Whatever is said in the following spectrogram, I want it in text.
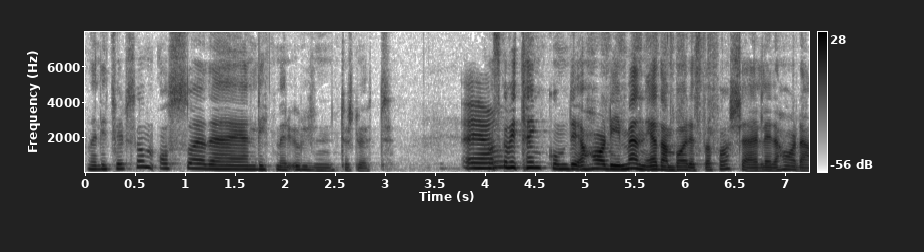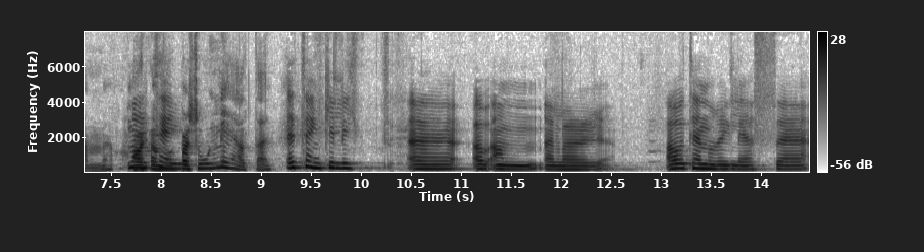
Han er litt tvilsom. Og så er det en litt mer ullen til slutt. Hva skal vi tenke om de, Har de menn? Er de bare staffasje, eller har de, har Nei, de noen personlighet der? Jeg tenker litt uh, av an... Eller av og til når jeg leser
